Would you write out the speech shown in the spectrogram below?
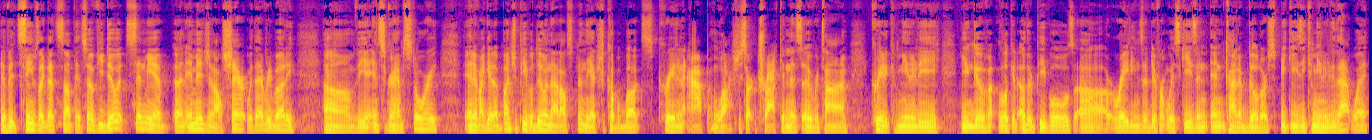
if it seems like that's something. So if you do it, send me a, an image and I'll share it with everybody um, via Instagram story. And if I get a bunch of people doing that, I'll spend the extra couple bucks, create an app, and we'll actually start tracking this over time. Create a community. You can go look at other people's uh, ratings of different whiskeys and, and kind of build our speakeasy community that way.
